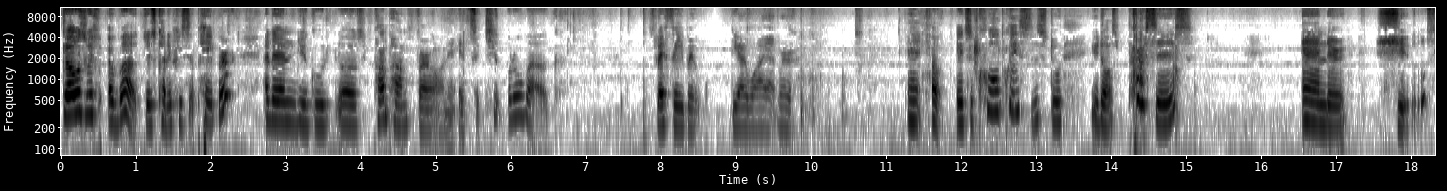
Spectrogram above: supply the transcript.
goes with a rug. Just cut a piece of paper and then you glue those pom-pom fur on it. It's a cute little rug. It's my favorite DIY ever. And oh, it's a cool place to store your doll's purses and their shoes.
